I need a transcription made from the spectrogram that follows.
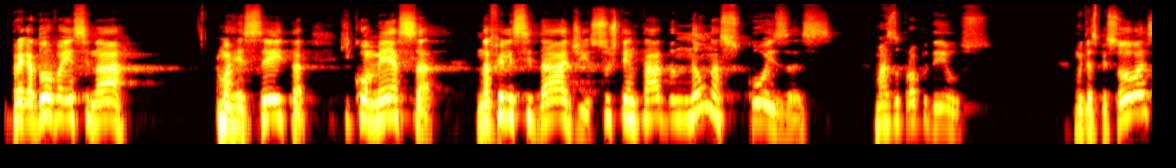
O pregador vai ensinar uma receita que começa na felicidade sustentada não nas coisas, mas no próprio Deus. Muitas pessoas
